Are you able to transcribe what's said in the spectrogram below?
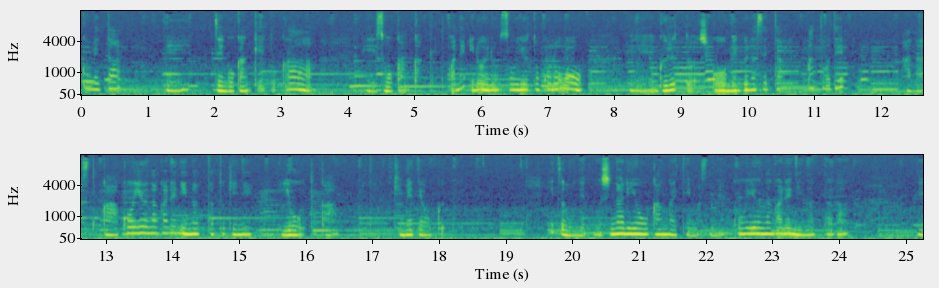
含めた、えー、前後関係とか、えー、相関関係とかねいろいろそういうところを、えー、ぐるっと思考を巡らせた後でこういう流れになった時に言おうとか決めておく。いつもねこうシナリオを考えていますね。こういう流れになったら、えー、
